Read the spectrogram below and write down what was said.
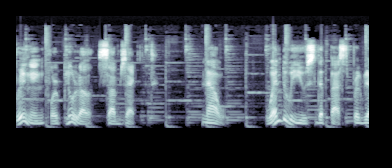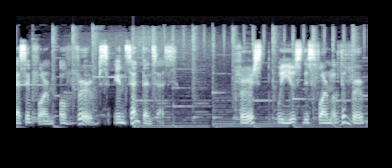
bringing for plural subject. Now, when do we use the past progressive form of verbs in sentences? First, we use this form of the verb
